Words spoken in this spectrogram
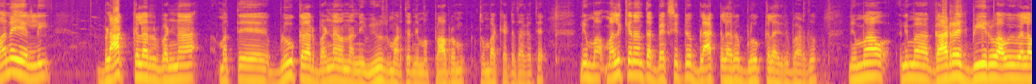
ಮನೆಯಲ್ಲಿ ಬ್ಲ್ಯಾಕ್ ಕಲರ್ ಬಣ್ಣ ಮತ್ತು ಬ್ಲೂ ಕಲರ್ ಬಣ್ಣವನ್ನು ನೀವು ಯೂಸ್ ಮಾಡ್ತೀರಿ ನಿಮ್ಮ ಪ್ರಾಬ್ಲಮ್ ತುಂಬ ಕೆಟ್ಟದಾಗುತ್ತೆ. ನಿಮ್ಮ ಮಲ್ಕೆನಂಥ bedsheet black colour, blue colour ಇರಬಾರ್ದು. ನಿಮ್ಮ ನಿಮ್ಮ ಗಾಡ್ರೇಜ್ ಬೀರು ಅವು ಇವೆಲ್ಲ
